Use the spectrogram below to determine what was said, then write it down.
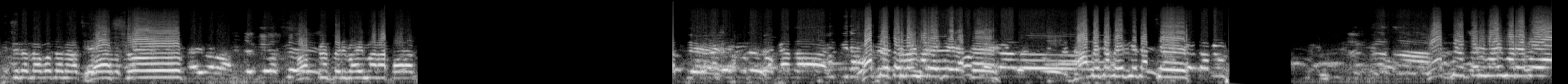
কিছুটা ব্যবধান আছে আপনাদের ভাই মারা আপনাদের ভাই মারা এগিয়ে গেছে। ধাপে ধাপে এগিয়ে যাচ্ছে আপনাদের ভাই মারা এবং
